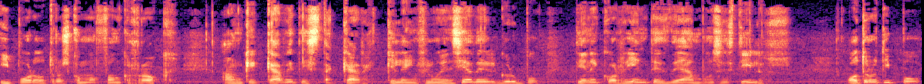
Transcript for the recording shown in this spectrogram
y por otros como funk rock, aunque cabe destacar que la influencia del grupo tiene corrientes de ambos estilos. Otro tipo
